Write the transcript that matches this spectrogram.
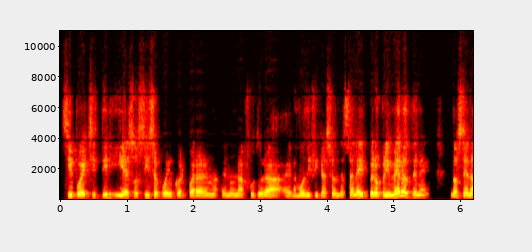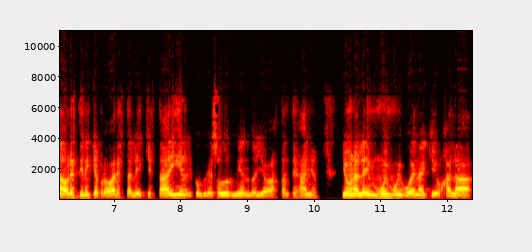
sí puede existir y eso sí se puede incorporar en, en una futura eh, modificación de esa ley. Pero primero los senadores tienen que aprobar esta ley que está ahí en el Congreso durmiendo, lleva bastantes años, y es una ley muy, muy buena y que ojalá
